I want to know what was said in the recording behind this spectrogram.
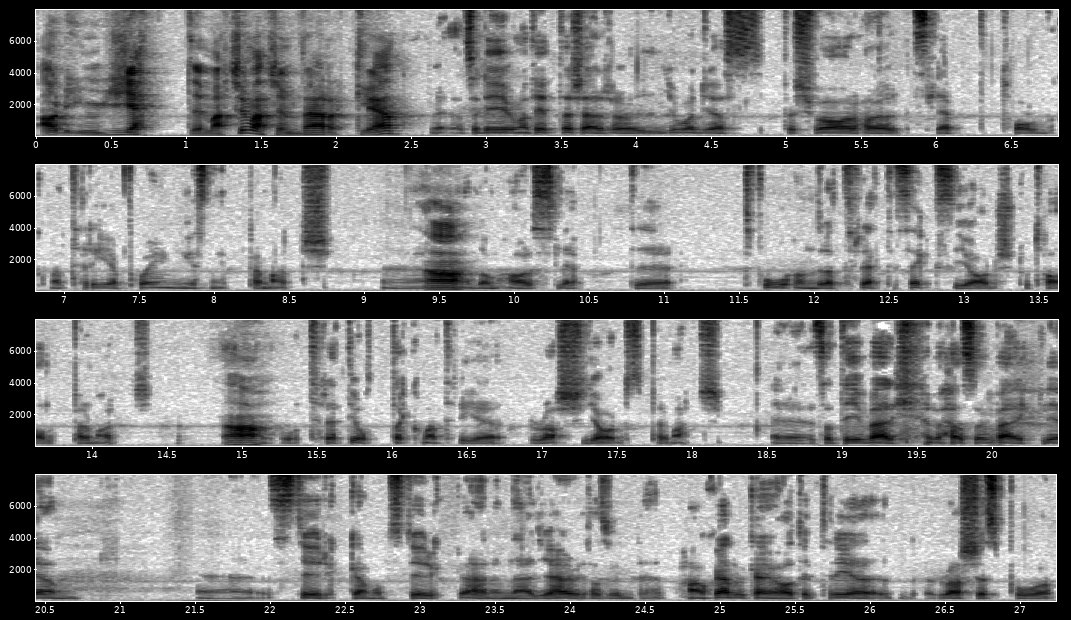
ja det är ju en jättematch i matchen, verkligen. Alltså det är, om man tittar så här så Georgias försvar har släppt 12,3 poäng i snitt per match. Eh, Ja. De har släppt eh, 236 yards totalt per match Ja, och 38,3 rush yards per match. Eh, Så det är verk, alltså verkligen eh, styrka mot styrka här med Najee Harris. Alltså, han själv kan ju ha typ tre rushes på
